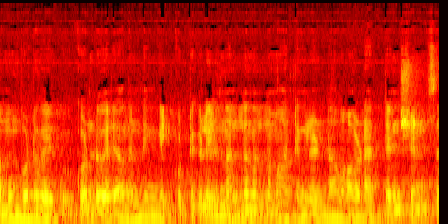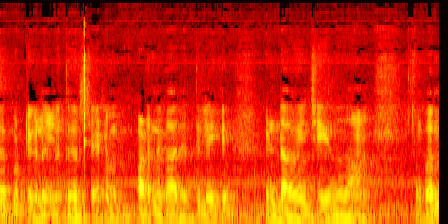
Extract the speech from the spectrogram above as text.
മുമ്പോട്ട് വരു- കൊണ്ടുവരാന്നുണ്ടെങ്കിൽ കുട്ടികളിൽ നല്ല നല്ല മാറ്റങ്ങൾ ഉണ്ടാവും. അവരുടെ അറ്റൻഷൻസ് കുട്ടികളിൽ തീർച്ചയായിട്ടും പഠന കാര്യത്തിലേക്ക് ഉണ്ടാവുകയും ചെയ്യുന്നതാണ്. അപ്പം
